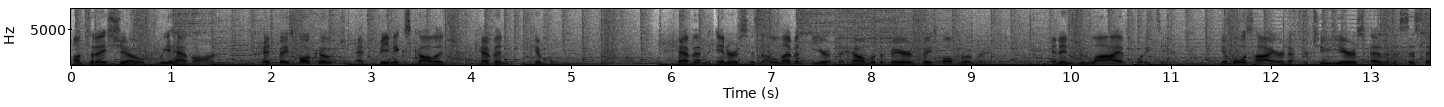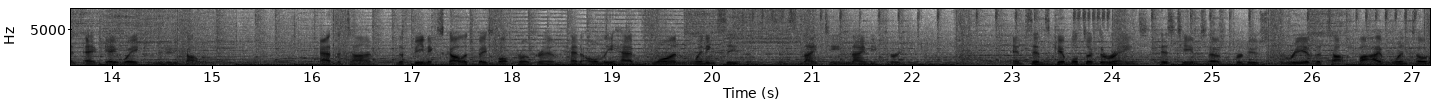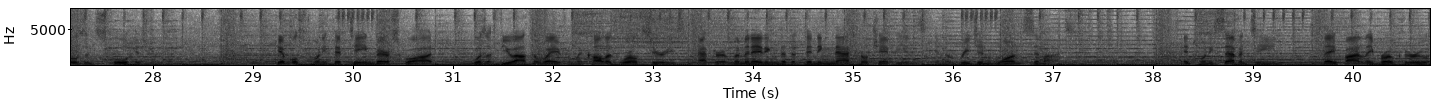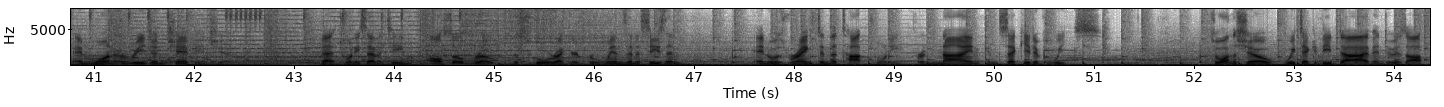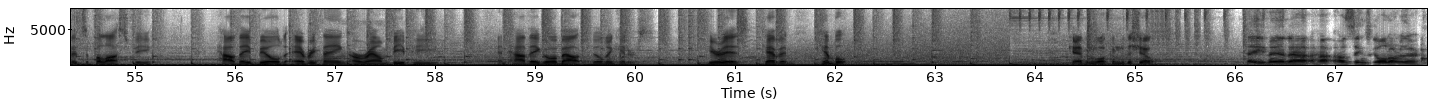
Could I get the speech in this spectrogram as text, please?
On today's show, we have on head baseball coach at Phoenix College, Kevin Kimble. Kevin enters his 11th year at the helm of the Bears baseball program, and in July of 2010, Kimble was hired after two years as an assistant at Gateway Community College. At the time, the Phoenix College baseball program had only had one winning season since 1993. And since Kimble took the reins, his teams have produced three of the top five win totals in school history. Kimble's 2015 Bear squad was a few outs away from the College World Series after eliminating the defending national champions in the Region 1 semis. In 2017, they finally broke through and won a region championship. That 2017 also broke the school record for wins in a season and was ranked in the top 20 for nine consecutive weeks. So, on the show, we take a deep dive into his offensive philosophy, how they build everything around BP, and how they go about building hitters. Here is Kevin Kimble. Kevin, welcome to the show. Hey, man, how, how's things going over there?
